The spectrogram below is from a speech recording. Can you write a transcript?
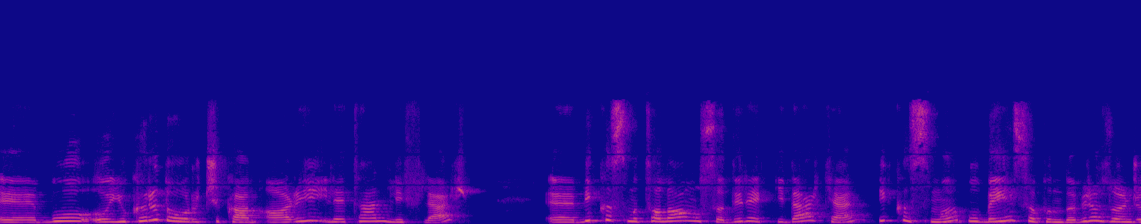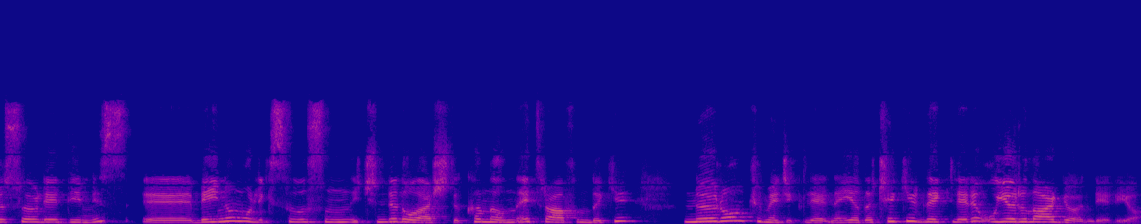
E, bu e, yukarı doğru çıkan ağrıyı ileten lifler ee, bir kısmı talamusa direkt giderken bir kısmı bu beyin sapında biraz önce söylediğimiz e, beyin omurilik sıvısının içinde dolaştığı kanalın etrafındaki nöron kümeciklerine ya da çekirdeklere uyarılar gönderiyor.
